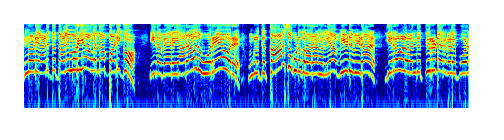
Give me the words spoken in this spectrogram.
என்னுடைய அடுத்த தலைமுறையும் அங்கே தான் படிக்கும். இதை வேற யாராவது ஒரே ஒரு உங்களுக்கு காசு கொடுக்க வராங்க இல்லையா? வீடு வீடா இரவுல வந்து திருடர்களை போல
